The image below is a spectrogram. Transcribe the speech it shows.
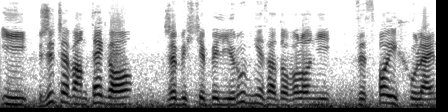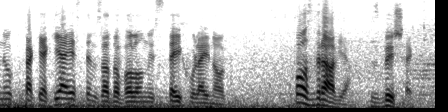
i życzę Wam tego, żebyście byli równie zadowoleni ze swoich hulajnóg, tak jak ja jestem zadowolony z tej hulajnogi. Pozdrawiam, Zbyszek.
